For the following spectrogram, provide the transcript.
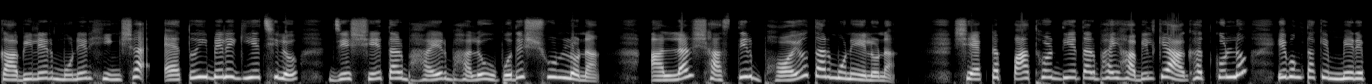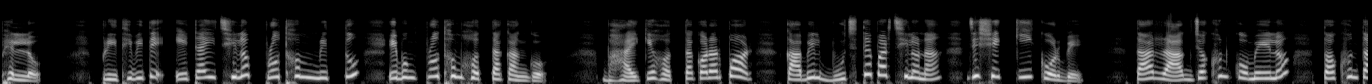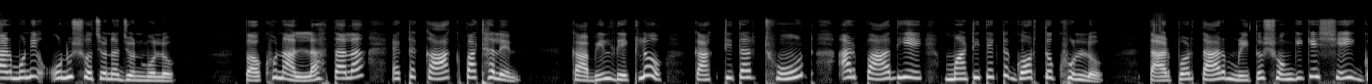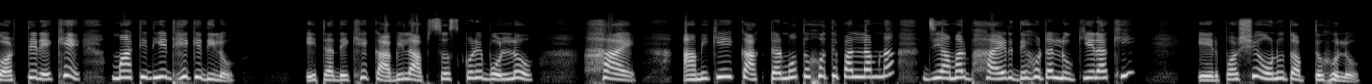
কাবিলের মনের হিংসা এতই বেড়ে গিয়েছিল যে সে তার ভাইয়ের ভালো উপদেশ শুনল না। আল্লাহর শাস্তির ভয়ও তার মনে এলো না। সে একটা পাথর দিয়ে তার ভাই হাবিলকে আঘাত করল এবং তাকে মেরে ফেলল। পৃথিবীতে এটাই ছিল প্রথম মৃত্যু এবং প্রথম হত্যাকাঙ্গ ভাইকে হত্যা করার পর কাবিল বুঝতে পারছিল না যে সে কি করবে। তার রাগ যখন কমে এলো, তখন তার মনে অনুশোচনা জন্মল। তখন আল্লাহ তালা একটা কাক পাঠালেন। কাবিল দেখল, কাকটি তার ঠোঁট আর পা দিয়ে মাটিতে একটা গর্ত খুলল। তারপর তার মৃত সঙ্গীকে সেই গর্তে রেখে মাটি দিয়ে ঢেকে দিল। এটা দেখে কাবিল আফসোস করে বলল, হায়, আমি কি এই কাকটার মতো হতে পারলাম না যে আমার ভাইয়ের দেহটা লুকিয়ে রাখি? এরপর সে অনুতপ্ত হল।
